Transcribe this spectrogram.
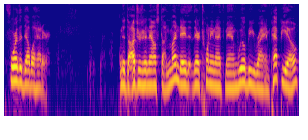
for the doubleheader. The Dodgers announced on Monday that their 29th man will be Ryan Pepiot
